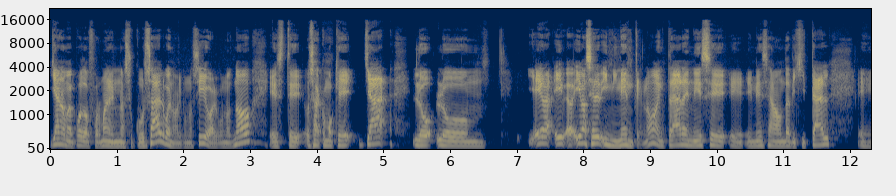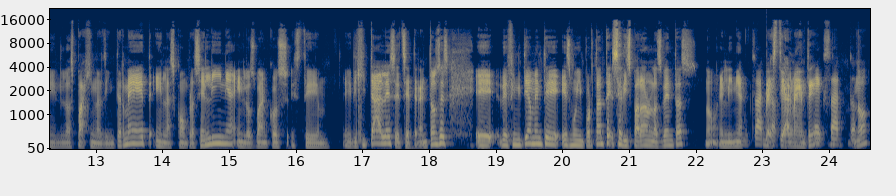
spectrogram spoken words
ya no me puedo formar en una sucursal, bueno, algunos sí o algunos no, este, o sea, como que ya lo, lo iba, a ser inminente, ¿no? Entrar en, ese, eh, en esa onda digital, en las páginas de Internet, en las compras en línea, en los bancos este, eh, digitales, etcétera. Entonces, eh, definitivamente es muy importante. Se dispararon las ventas, ¿no? En línea bestialmente. Exacto. ¿no?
